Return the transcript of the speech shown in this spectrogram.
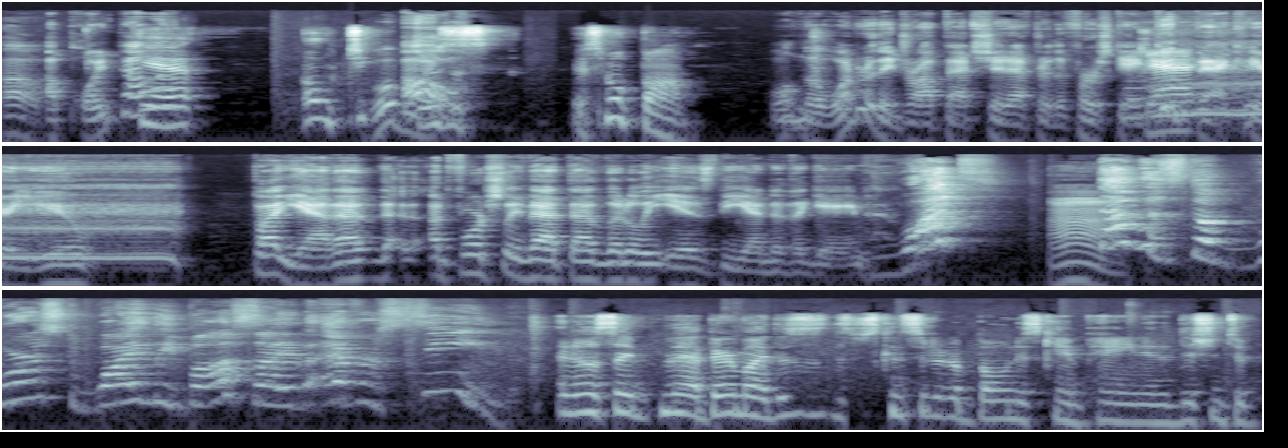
Oh, a point pellet? Yeah. Oh, gee, Whoop. there's Oh. a smoke bomb. Well, no wonder they dropped that shit after the first game. Get- Get back here, you. But yeah, that, that unfortunately that that literally is the end of the game. what? Ah, That was the worst Wily boss I have ever seen. And I'll say, yeah, bear in mind, this is this was considered a bonus campaign in addition to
